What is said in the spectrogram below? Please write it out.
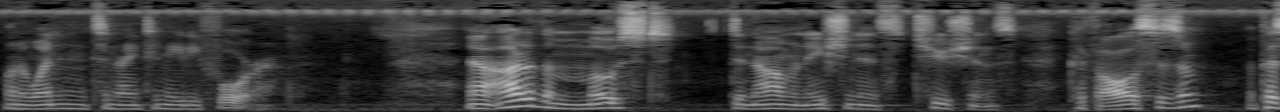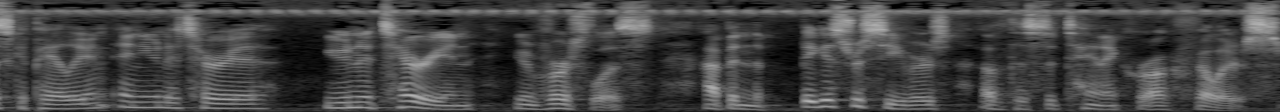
when it went into 1984. Now, out of the most denomination institutions, Catholicism, Episcopalian, and Unitarian, Unitarian Universalists have been the biggest receivers of the satanic Rockefellers.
